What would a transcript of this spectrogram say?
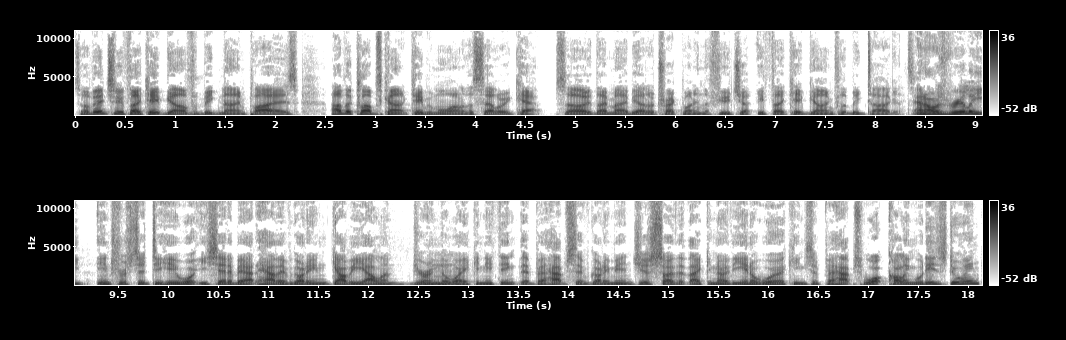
so eventually, if they keep going for big name players, other clubs can't keep them all under the salary cap. So they may be able to attract one in the future if they keep going for the big targets. And I was really interested to hear what you said about how they've got in Gubby Allen during mm. the week. And you think that perhaps they've got him in just so that they can know the inner workings of perhaps what Collingwood is doing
